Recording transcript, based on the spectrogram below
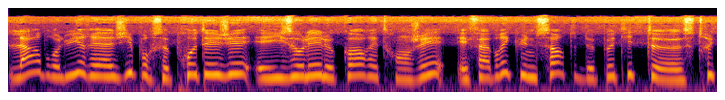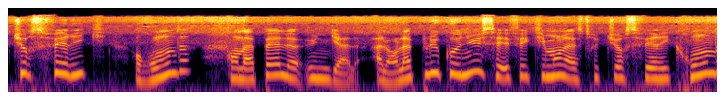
l'arbre lui réagit pour se protéger et isoler le corps étranger et fabrique une sorte de petite euh, structure sphérique ronde qu'on appelle une gale. Alors la plus connue, c'est effectivement la structure sphérique ronde.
